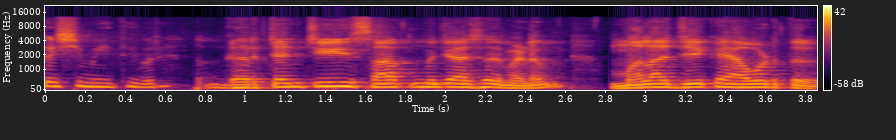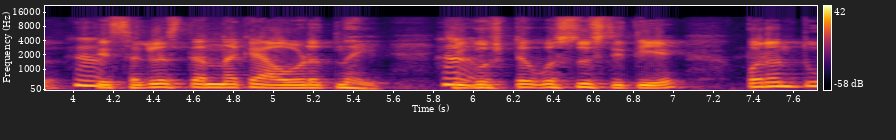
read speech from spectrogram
कशी मिळते बरं? घरच्यांची साथ म्हणजे असं आहे मॅडम मला जे काही आवडतं ते सगळंच त्यांना काही आवडत नाही. ही गोष्ट वस्तुस्थिती आहे. परंतु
